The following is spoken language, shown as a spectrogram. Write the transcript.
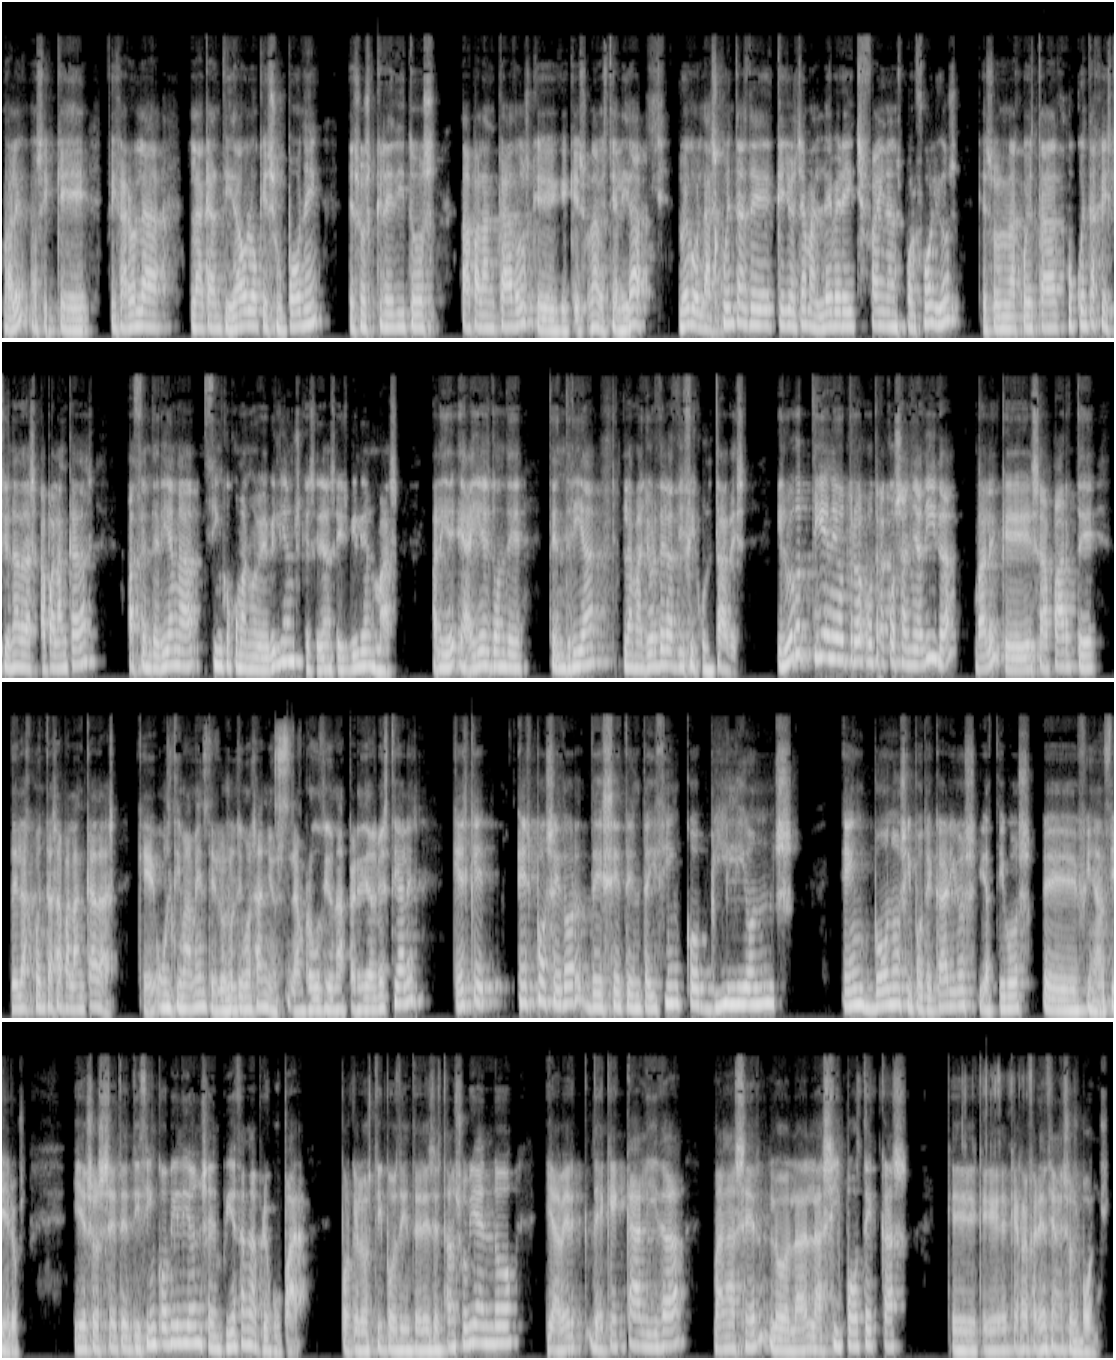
¿vale? Así que fijaros la, cantidad o lo que supone esos créditos apalancados, que, es una bestialidad. Luego, las cuentas de, que ellos llaman Leverage Finance Portfolios, que son las cuentas, cuentas gestionadas apalancadas, ascenderían a 5,9 billions, que serían 6 billions más. Ahí es donde tendría la mayor de las dificultades. Y luego tiene otra cosa añadida, ¿vale? Que esa parte de las cuentas apalancadas que últimamente, en los últimos años, le han producido unas pérdidas bestiales, que es que es poseedor de 75 billones en bonos hipotecarios y activos eh, financieros. Y esos 75 billones se empiezan a preocupar, porque los tipos de interés están subiendo y a ver de qué calidad van a ser las hipotecas que, referencian esos bonos.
